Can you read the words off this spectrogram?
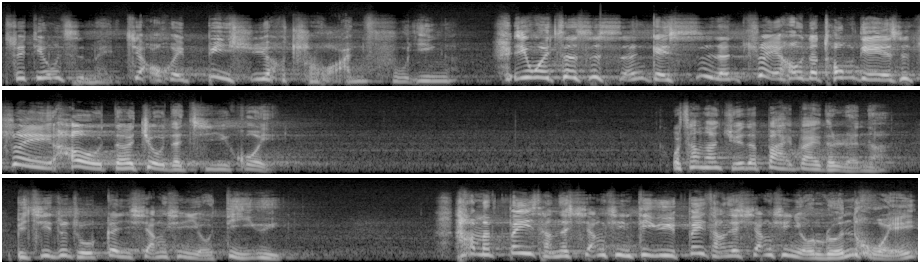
所以弟兄姊妹，教会必须要传福音啊！因为这是神给世人最后的通牒，也是最后得救的机会。我常常觉得拜拜的人啊，比基督徒更相信有地狱，他们非常的相信地狱，非常的相信有轮回。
